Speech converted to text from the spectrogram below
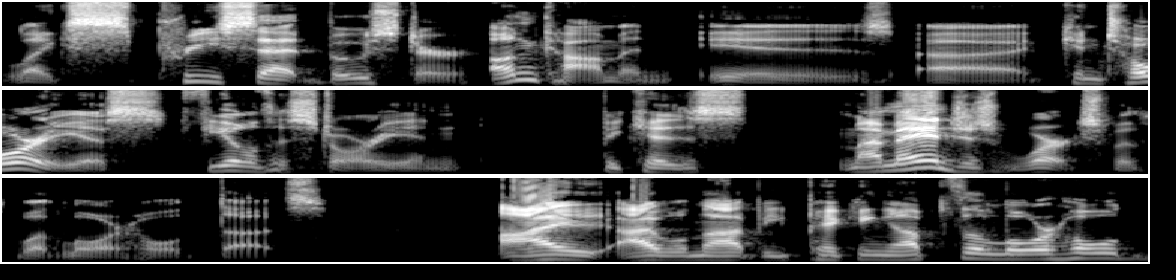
like preset booster, uncommon, is uh, Quintorius, Field Historian, because my man just works with what Lorehold does. I I will not be picking up the lore hold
